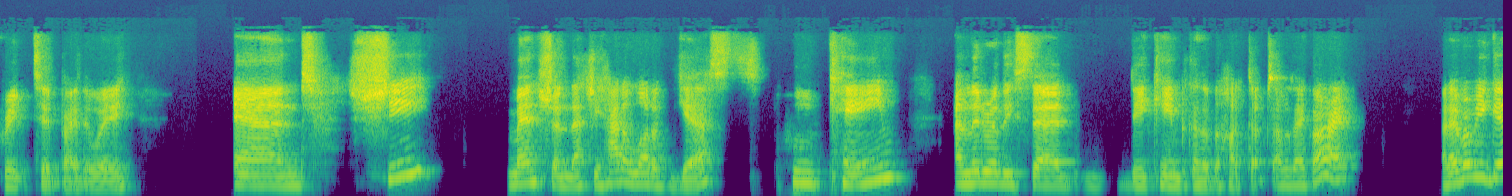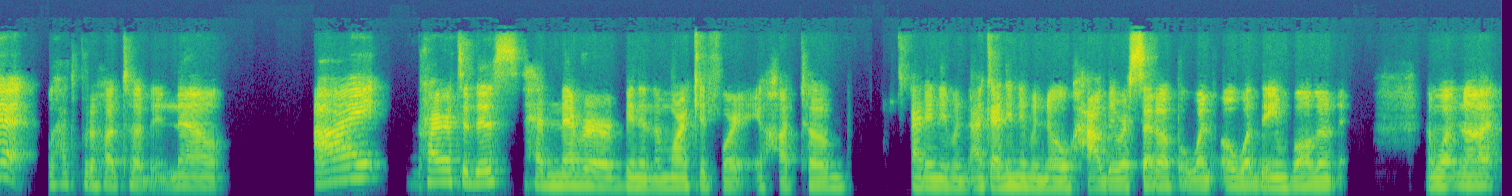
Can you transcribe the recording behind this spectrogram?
great tip, by the way. And she mentioned that she had a lot of guests who came and literally said they came because of the hot tubs. I was like, all right, whatever we get, we'll have to put a hot tub in. Now, I prior to this had never been in the market for a hot tub. I didn't even like I didn't even know how they were set up or what or what they involved in and whatnot.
